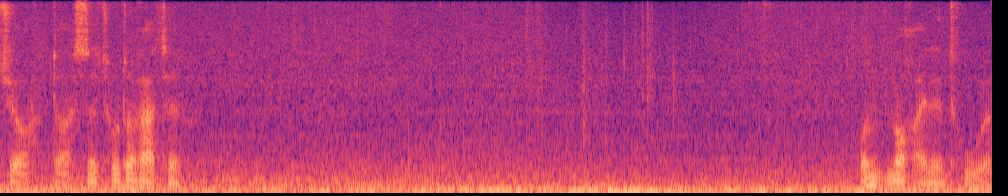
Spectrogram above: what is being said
Tja, da ist eine tote Ratte. Und noch eine Truhe.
